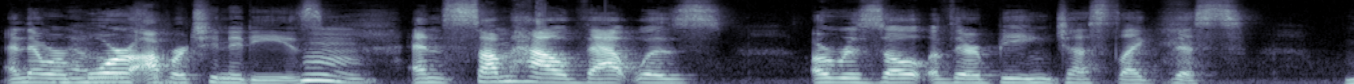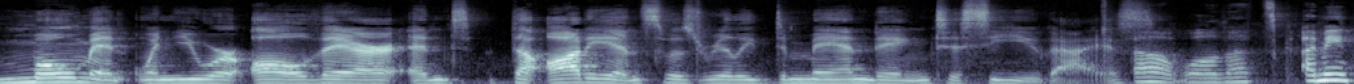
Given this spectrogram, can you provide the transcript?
and there were more opportunities. Hmm. And somehow that was a result of there being just like this moment when you were all there and the audience was really demanding to see you guys. Oh well, that's. I mean,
